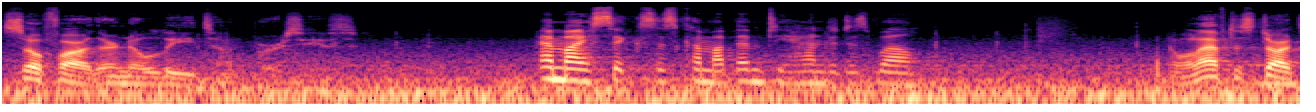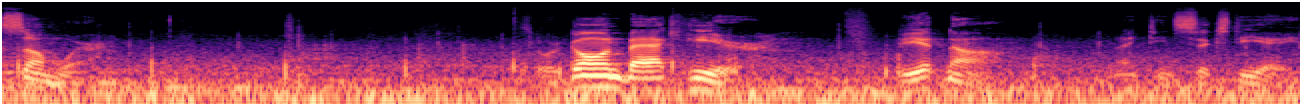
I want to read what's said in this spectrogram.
So far, there are no leads on Perseus. MI6 has come up empty-handed as well. And we'll have to start somewhere. So we're going back here. Vietnam, 1968.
